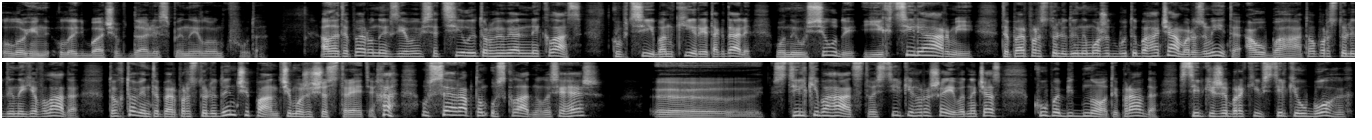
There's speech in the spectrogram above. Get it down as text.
Логін ледь бачив далі спини Лонгфута. Але тепер у них з'явився цілий торговельний клас, купці, банкіри і так далі. Вони усюди, їх цілі армії. Тепер просто людини можуть бути багачами, розумієте? А у багато просто людини є влада. То хто він тепер простолюдин чи пан, чи може щось третє? Ха, усе раптом ускладнилося, геш? Е, Стільки багатства, стільки грошей, водночас купа бідноти, правда? Стільки жебраків, стільки убогих.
